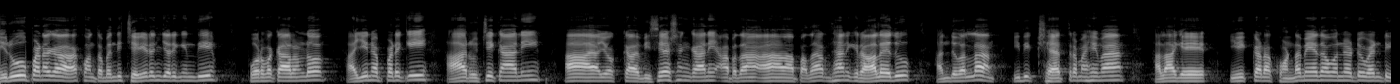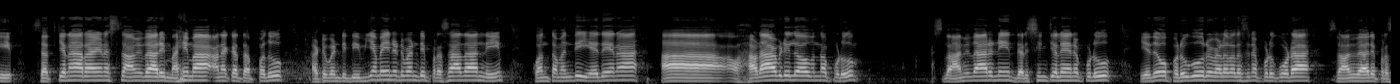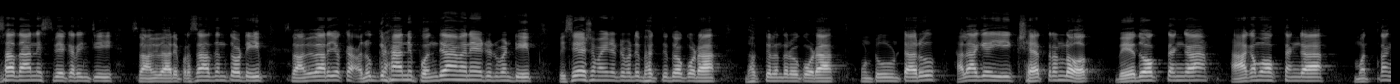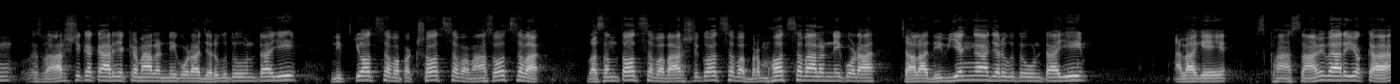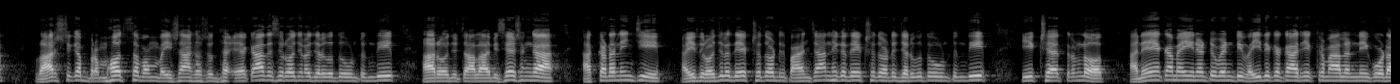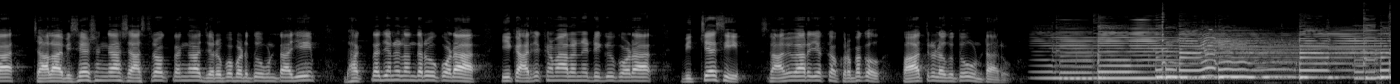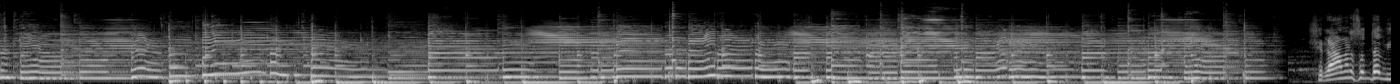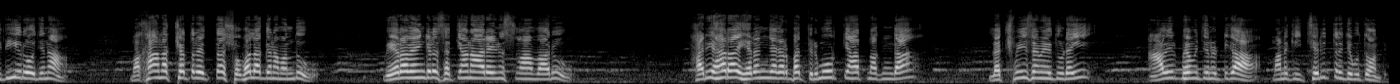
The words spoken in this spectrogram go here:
నిరూపణగా కొంతమంది చేయడం జరిగింది. పూర్వకాలంలో అయినప్పటికీ ఆ రుచి కానీ ఆ యొక్క విశేషం కానీ ఆ పదా ఆ పదార్థానికి రాలేదు. అందువల్ల ఇది క్షేత్రమహిమ అలాగే ఇక్కడ కొండ మీద ఉన్నటువంటి సత్యనారాయణ స్వామి వారి మహిమ అనక తప్పదు. అటువంటి దివ్యమైనటువంటి ప్రసాదాన్ని కొంతమంది ఏదైనా హడావిడిలో ఉన్నప్పుడు స్వామివారిని దర్శించలేనప్పుడు ఏదో పరుగురు వెళ్ళవలసినప్పుడు కూడా స్వామివారి ప్రసాదాన్ని స్వీకరించి స్వామివారి ప్రసాదంతో స్వామివారి యొక్క అనుగ్రహాన్ని పొందామనేటటువంటి విశేషమైనటువంటి భక్తితో కూడా భక్తులందరూ కూడా ఉంటూ ఉంటారు. అలాగే ఈ క్షేత్రంలో వేదోక్తంగా ఆగమోక్తంగా మొత్తం వార్షిక కార్యక్రమాలన్నీ కూడా జరుగుతూ ఉంటాయి. నిత్యోత్సవ పక్షోత్సవ మాసోత్సవ వసంతోత్సవ వార్షికోత్సవ బ్రహ్మోత్సవాలన్నీ కూడా చాలా దివ్యంగా జరుగుతూ ఉంటాయి. అలాగే స్వామివారి యొక్క వార్షిక బ్రహ్మోత్సవం వైశాఖ శుద్ధ ఏకాదశి రోజున జరుగుతూ ఉంటుంది. ఆ రోజు చాలా విశేషంగా అక్కడ నుంచి ఐదు రోజుల దీక్షతోటి పాంచాహ్నిక దీక్షతోటి జరుగుతూ ఉంటుంది. ఈ క్షేత్రంలో అనేకమైనటువంటి వైదిక కార్యక్రమాలన్నీ కూడా చాలా విశేషంగా శాస్త్రోక్తంగా జరుపబడుతూ ఉంటాయి. భక్తజనులందరూ కూడా ఈ కార్యక్రమాలన్నిటికీ కూడా విచ్చేసి స్వామివారి యొక్క కృపకు పాత్రులగుతూ ఉంటారు. శ్రావణ శుద్ధ విధి రోజున మఖానక్షత్రయుక్త శుభలగ్నమందు వీరవెంకట సత్యనారాయణ స్వామి వారు హరిహర హిరణ్యగర్భ త్రిమూర్త్యాత్మకంగా లక్ష్మీ సమేతుడై ఆవిర్భవించినట్టుగా మనకి చరిత్ర చెబుతోంది.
